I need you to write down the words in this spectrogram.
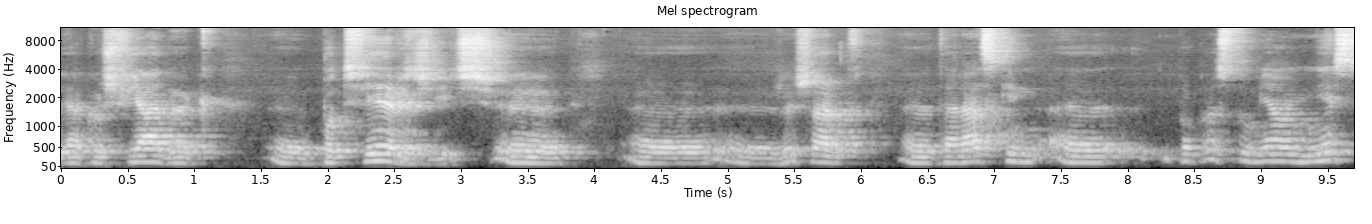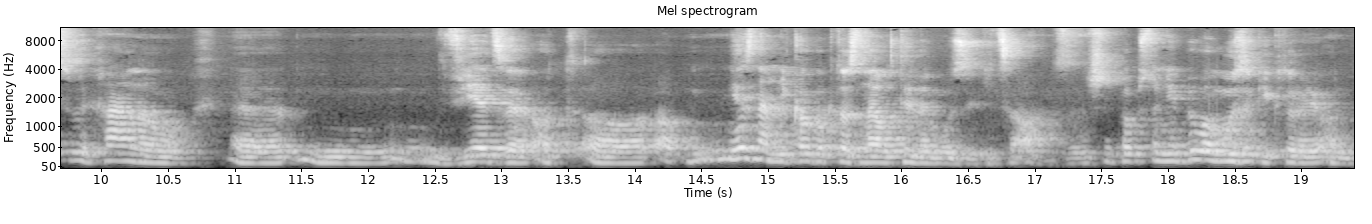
jako świadek e, potwierdzić. E, Ryszard Taraskin po prostu miał niesłychaną wiedzę od, o, o, nie znam nikogo, kto znał tyle muzyki, co on. Znaczy, po prostu nie było muzyki, której on,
